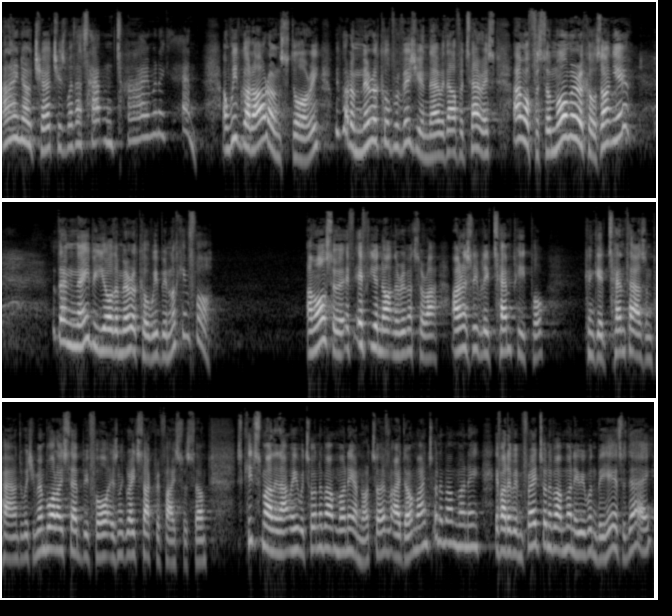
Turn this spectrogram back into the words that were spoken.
And I know churches where that's happened time and again. And we've got our own story. We've got a miracle provision there with Alpha Terrace. I'm up for some more miracles, aren't you? Then maybe you're the miracle we've been looking for. I'm also, if, if you're not in the room, that's all right. I honestly believe 10 people can give £10,000, which remember what I said before, isn't a great sacrifice for some. Just keep smiling at me. We're talking about money. I'm not talking, I don't mind talking about money. If I'd have been afraid talking about money, we wouldn't be here today.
